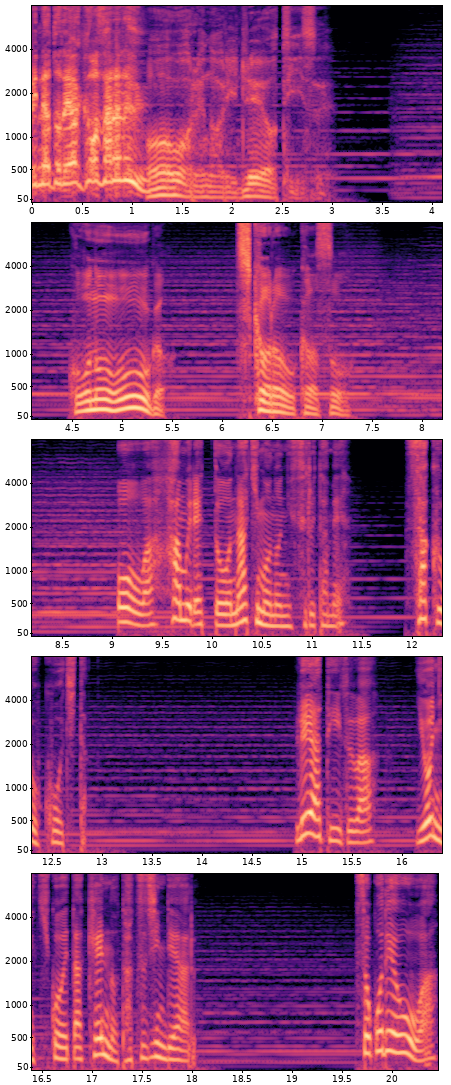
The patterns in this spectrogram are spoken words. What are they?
りなどではござらぬ。哀れなりレアティーズ。この王が力を貸そう。王はハムレットを亡き者にするため策を講じた。レアティーズは世に聞こえた剣の達人である。そこで王は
